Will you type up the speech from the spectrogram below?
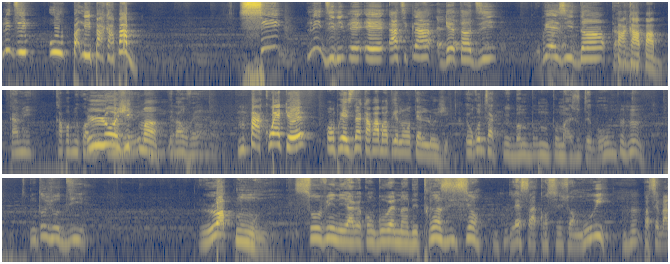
Li dit ou pa- li pas capable. Si li dit li, eh, eh, article là gen dit président pas capable. Camille, capable micro. Logiquement. Il est pas ouvert. M'pas quoi que un président capable d'entrer dans telle logique. Et au compte ça que bon pour, pour m'ajouter pour vous. Je toujours dit l'autre monde souvenir avec un gouvernement de transition laisse la constitution mourir parce que bah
